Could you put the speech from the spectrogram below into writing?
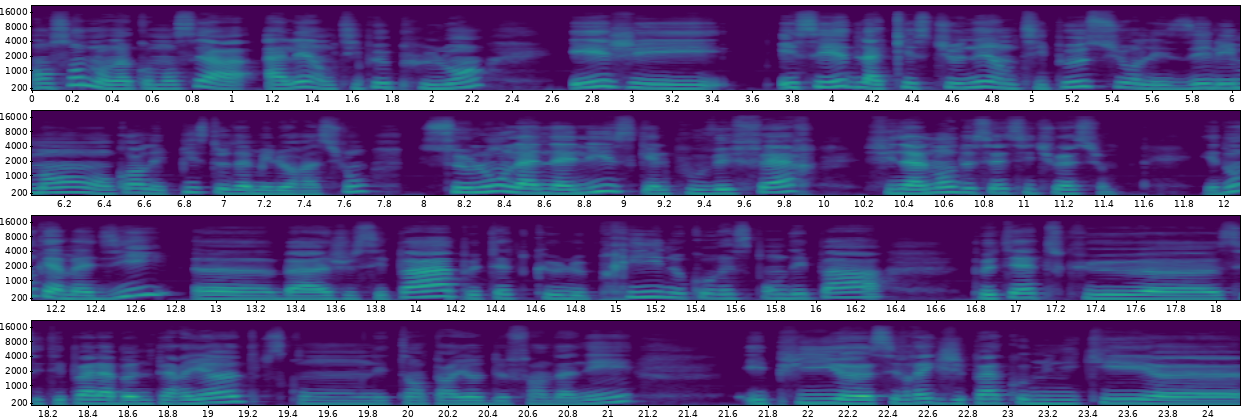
ensemble, on a commencé à aller un petit peu plus loin et j'ai essayé de la questionner un petit peu sur les éléments, encore les pistes d'amélioration, selon l'analyse qu'elle pouvait faire finalement de cette situation. Et donc elle m'a dit, euh, bah je sais pas, peut-être que le prix ne correspondait pas, peut-être que euh, c'était pas la bonne période parce qu'on était en période de fin d'année. Et puis euh, c'est vrai que j'ai pas communiqué, euh,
